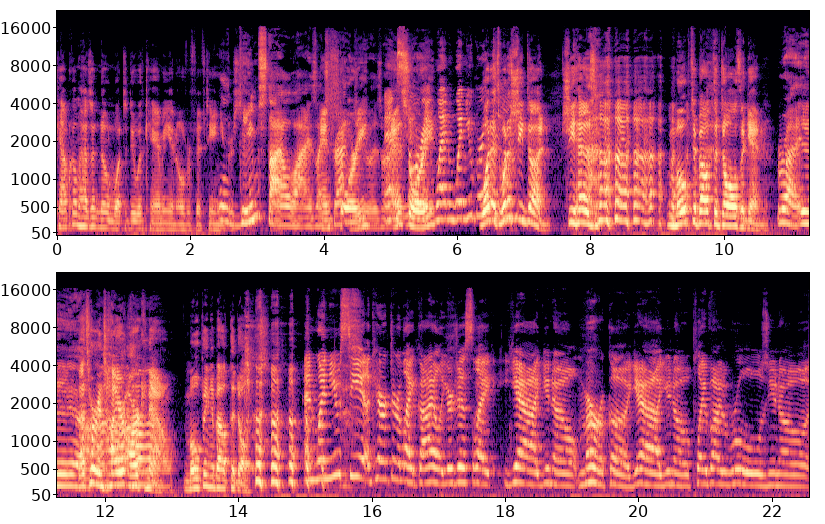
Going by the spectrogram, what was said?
Capcom hasn't known what to do with Cammy in over 15 Well, years. game style wise, like And strategy story. was and, right. and story. story. When when you break What is what has she done? She has moped about the dolls again. right. Yeah, yeah, yeah. That's her entire arc Uh-huh. now, moping about the dolls. And when you see a character like Guile, you're just like, yeah, you know, America, yeah, you know, play by the rules, you know,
